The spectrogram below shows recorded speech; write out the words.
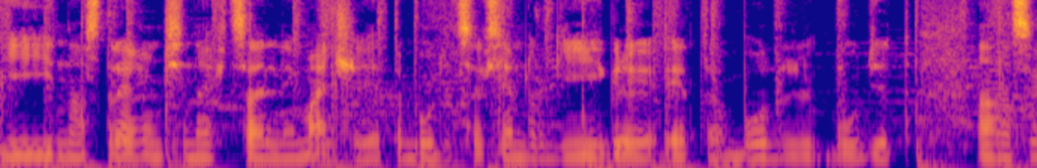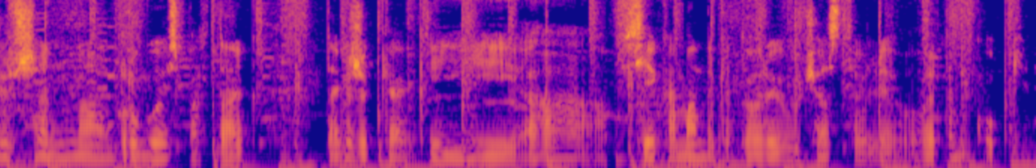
и настраиваемся на официальные матчи. Это будет совсем другие игры, это будет, будет а, совершенно другой Спартак, так же как и а, все команды, которые участвовали в этом кубке.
